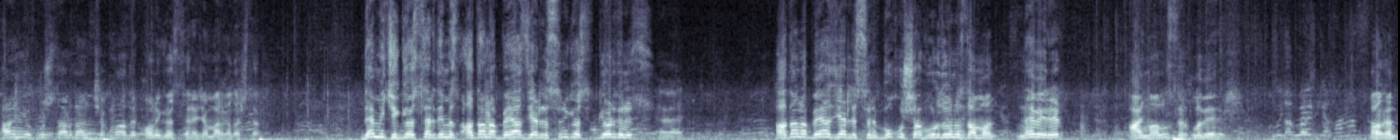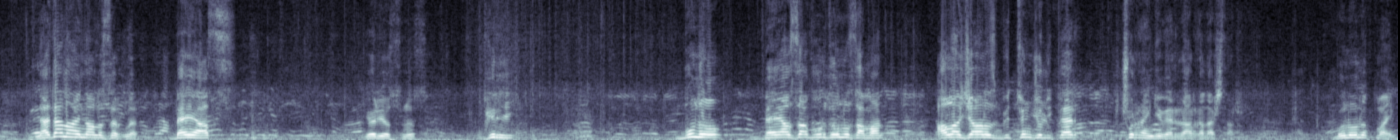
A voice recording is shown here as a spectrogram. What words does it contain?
hangi kuşlardan çıkmadır onu göstereceğim arkadaşlar. Demin ki gösterdiğimiz Adana beyaz yerlisini gö- gördünüz. Evet. Adana beyaz yerlisini bu kuşa vurduğunuz zaman ne verir? Aynalı zırhlı verir. Bakın neden aynalı zırhlı? Beyaz. Görüyorsunuz. Gri. Bunu beyaza vurduğunuz zaman alacağınız bütüncülükler şu rengi verir arkadaşlar. Bunu unutmayın.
